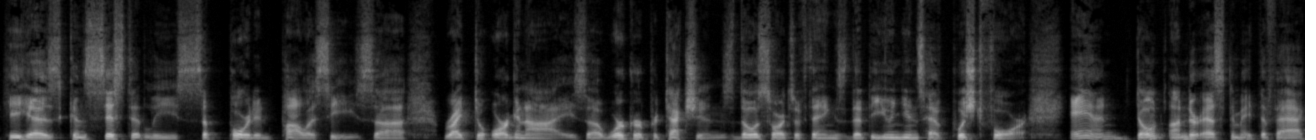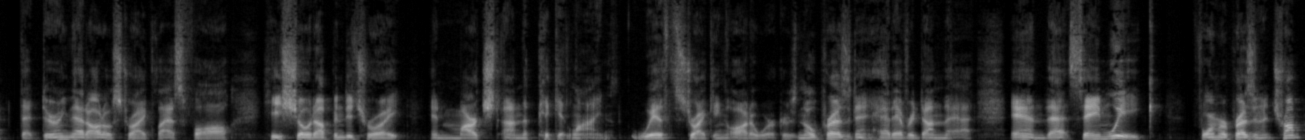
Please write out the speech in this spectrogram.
he has consistently supported policies, uh, right to organize, uh, worker protections, those sorts of things that the unions have pushed for. And don't underestimate the fact that during that auto strike last fall, he showed up in Detroit and marched on the picket line with striking auto workers. No president had ever done that. And that same week, former President Trump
